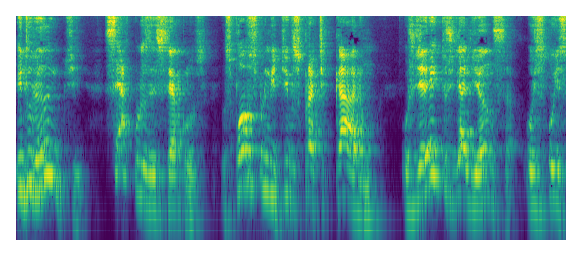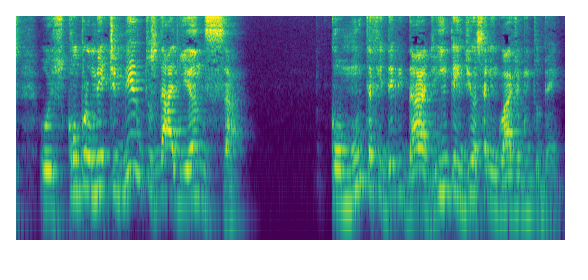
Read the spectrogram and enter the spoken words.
E durante séculos e séculos, os povos primitivos praticaram os direitos de aliança, os, os, os comprometimentos da aliança com muita fidelidade e entendiam essa linguagem muito bem.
